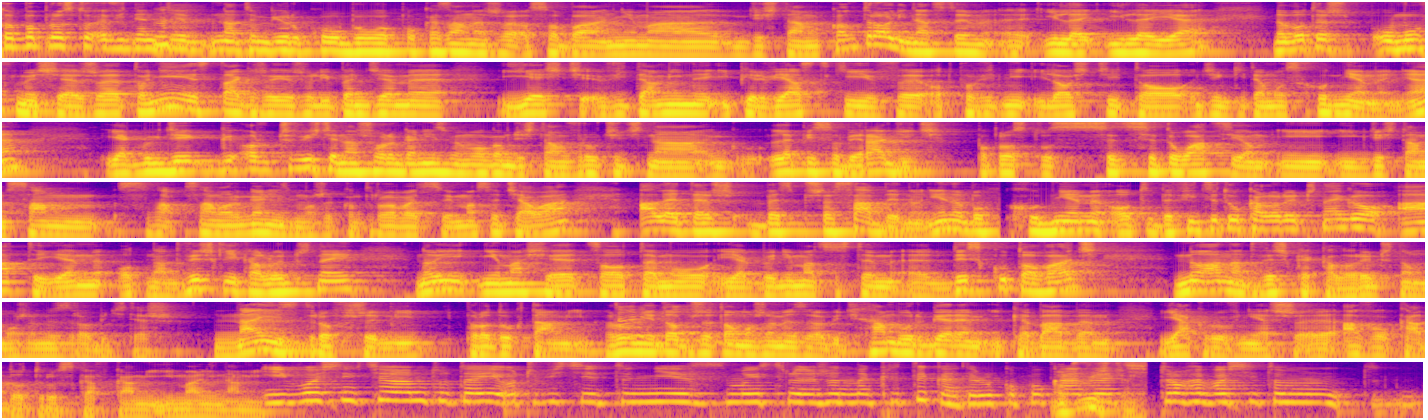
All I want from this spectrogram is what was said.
To po prostu ewidentnie na tym biurku było pokazane, że osoba nie ma gdzieś tam kontroli nad tym, e, ile, ile je. No bo też umówmy się, że to nie jest tak, że jeżeli będziemy jeść witaminy i pierwiastki w odpowiedniej ilości, to dzięki temu schudniemy, nie? Jakby gdzie, oczywiście nasze organizmy mogą gdzieś tam wrócić na, lepiej sobie radzić po prostu z sy- sytuacją i, i gdzieś tam sam, sam, sam organizm może kontrolować sobie masę ciała, ale też bez przesady, no nie? No bo chudniemy od deficytu kalorycznego, a tyjemy od nadwyżki kalorycznej, no i nie ma się co temu, jakby nie ma co z tym e, dyskutować. No a nadwyżkę kaloryczną możemy zrobić też najzdrowszymi produktami. Równie dobrze to możemy zrobić hamburgerem i kebabem, jak również e, awokado, truskawkami i malinami. I właśnie chciałam tutaj, oczywiście to nie jest z mojej strony żadna krytyka, tylko pokazać Oczywiście. trochę właśnie tą,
